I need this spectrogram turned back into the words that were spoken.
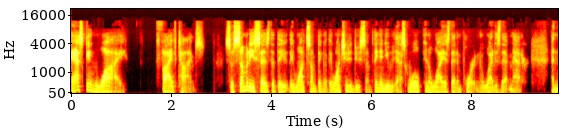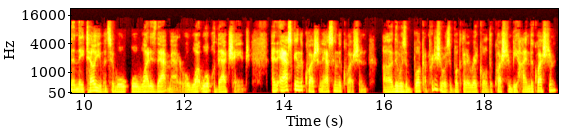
asking why five times. So somebody says that they they want something or they want you to do something, and you ask, well, you know, why is that important or why does that matter? And then they tell you and say, well, well, why does that matter? Or what what will that change? And asking the question, asking the question. Uh, there was a book, I'm pretty sure it was a book that I read called "The Question Behind the Question."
